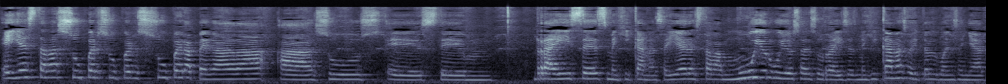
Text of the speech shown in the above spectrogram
Ella estaba súper, súper, súper apegada a sus este, raíces mexicanas. Ella estaba muy orgullosa de sus raíces mexicanas. Ahorita les voy a enseñar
